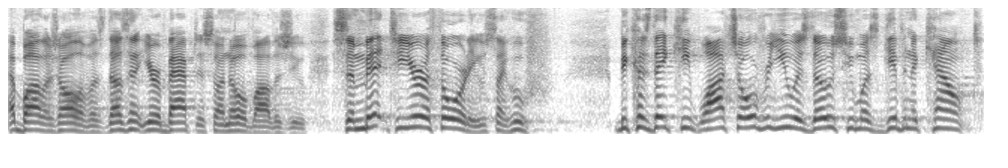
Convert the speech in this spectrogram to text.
That bothers all of us, doesn't it? You're a Baptist, so I know it bothers you. Submit to your authority. It's like, oof. Because they keep watch over you as those who must give an account.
